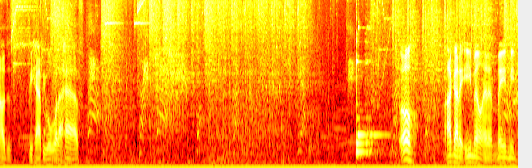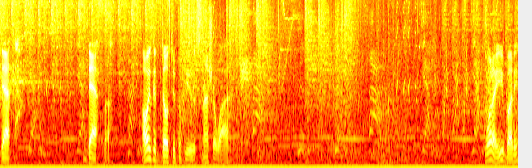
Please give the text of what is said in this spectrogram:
I'll just be happy with what I have. Oh, I got an email and it made me deaf. Deaf. I always get those two confused. Not sure why. What are you, buddy?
